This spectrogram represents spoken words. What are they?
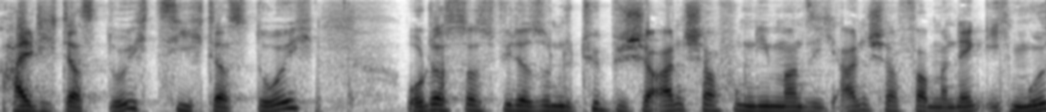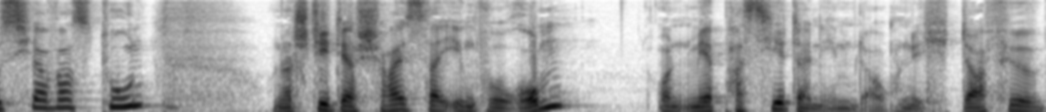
halte ich das durch, ziehe ich das durch? Oder ist das wieder so eine typische Anschaffung, die man sich anschafft, weil man denkt, ich muss ja was tun? Und dann steht der Scheiß da irgendwo rum und mehr passiert dann eben auch nicht. Dafür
